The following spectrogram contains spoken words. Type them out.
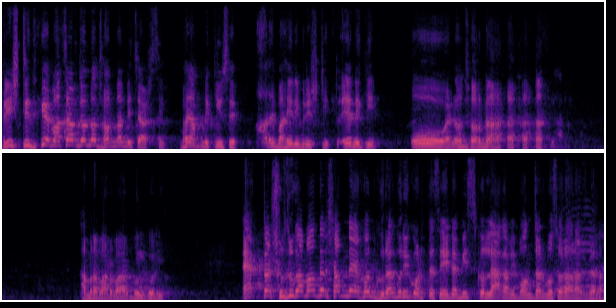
বৃষ্টি থেকে বাঁচার জন্য ঝর্ণার নিচে আসছি। ভাই, আপনি কি আরে বাহিরি বৃষ্টি। তো এ নাকি ও, এন ঝর্ণা। আমরা বারবার ভুল করি। একটা সুযোগ আমাদের সামনে এখন ঘোরাঘুরি করতেছে, এটা মিস করলে আগামী পঞ্চাশ বছর আর আসবে না।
